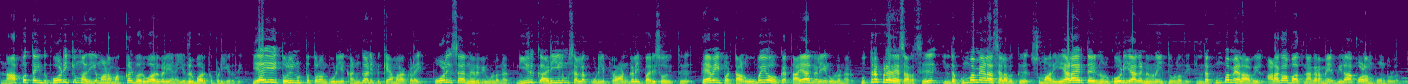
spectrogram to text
நாற்பத்தைந்து கோடிக்கும் அதிகமான மக்கள் வருவார்கள் என எதிர்பார்க்கப்படுகிறது. ஏஐ தொழில்நுட்பத்துடன் கூடிய கண்காணிப்பு கேமராக்களை போலீசார் நிறுவி உள்ளனர். நீருக்கு அடியிலும் செல்லக்கூடிய ட்ரான்களை பரிசோதித்து தேவைப்பட்டால் உபயோகிக்க தயார் நிலையில் உள்ளனர். உத்தரப்பிரதேச அரசு இந்த கும்பமேளா செலவுக்கு சுமார் ஏழாயிரத்தி ஐநூறு கோடியாக நிர்ணயித்துள்ளது. இந்த கும்பமேளாவில் அலகாபாத் நகரமே விழாக்கோலம் பூண்டுள்ளது.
